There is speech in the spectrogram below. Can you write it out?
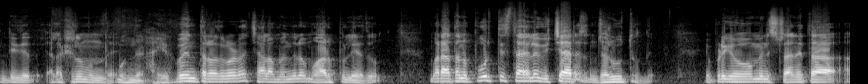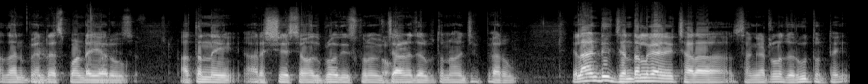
అంటే ఇది ఎలక్షన్ ముందే. ముందే. అయిపోయిన తర్వాత కూడా చాలా మందిలో మార్పు లేదు. మరి అతను పూర్తి స్థాయిలో విచారణ జరుగుతుంది. ఇప్పటికీ హోమ్ మినిస్టర్ అనిత దానిపైన రెస్పాండ్ అయ్యారు. అతన్ని అరెస్ట్ చేసాం అదుపులో తీసుకున్నాం విచారణ జరుపుతున్నాం అని చెప్పారు. ఇలాంటివి జనరల్గా చాలా సంఘటనలు జరుగుతుంటాయి.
